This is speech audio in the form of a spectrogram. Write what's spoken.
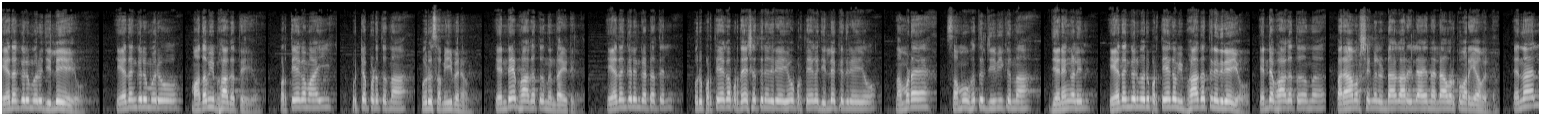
ഏതെങ്കിലും ഒരു ജില്ലയെയോ ഏതെങ്കിലും ഒരു മതവിഭാഗത്തെയോ പ്രത്യേകമായി കുറ്റപ്പെടുത്തുന്ന ഒരു സമീപനം എന്റെ ഭാഗത്തു നിന്നുണ്ടായിട്ടില്ല. ഏതെങ്കിലും ഘട്ടത്തിൽ ഒരു പ്രത്യേക പ്രദേശത്തിനെതിരെയോ പ്രത്യേക ജില്ലക്കെതിരെയോ നമ്മുടെ സമൂഹത്തിൽ ജീവിക്കുന്ന ജനങ്ങളിൽ ഏതെങ്കിലും ഒരു പ്രത്യേക വിഭാഗത്തിനെതിരെയോ എന്റെ ഭാഗത്ത് നിന്ന് പരാമർശങ്ങൾ ഉണ്ടാകാറില്ല എന്ന് എല്ലാവർക്കും അറിയാമല്ലോ. എന്നാൽ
